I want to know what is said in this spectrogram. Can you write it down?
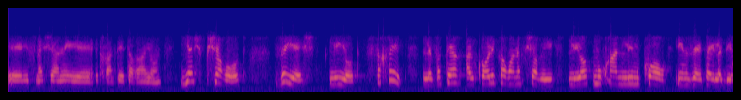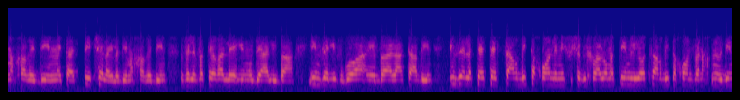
אה, לפני שאני אה, התחלתי את הרעיון. יש פשרות ויש להיות סחיט. לוותר על כל עיקרון אפשרי, להיות מוכן למכור, אם זה את הילדים החרדים, את העתיד של הילדים החרדים, ולוותר על לימודי הליבה, אם זה לפגוע בלהט"בים, אם זה לתת שר ביטחון למישהו שבכלל לא מתאים להיות שר ביטחון, ואנחנו יודעים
